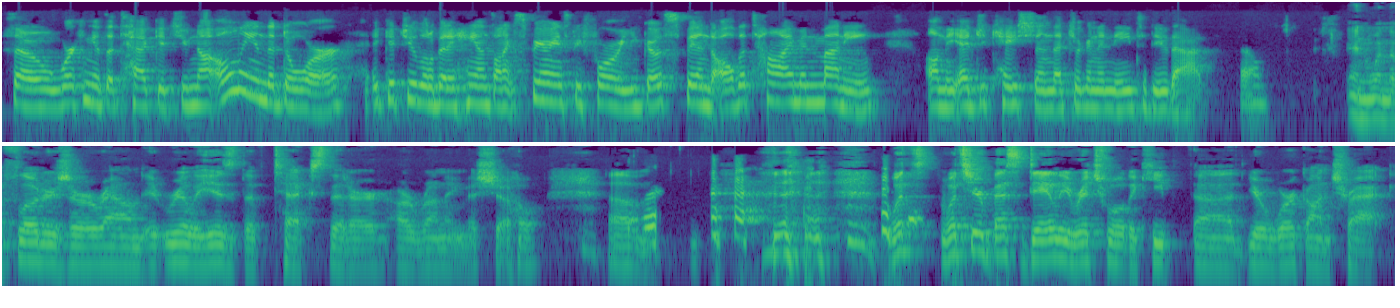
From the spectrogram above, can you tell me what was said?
So working as a tech gets you not only in the door, it gets you a little bit of hands-on experience before you go spend all the time and money on the education that you're going to need to do that. So. And when the floaters are around, it really is the techs that are, are running the show. Um, what's what's your best daily ritual to keep uh, your work on track?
